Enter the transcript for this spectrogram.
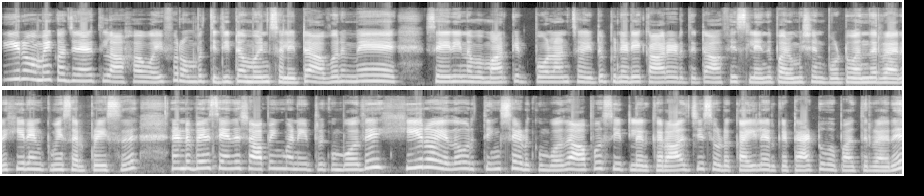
ஹீரோவுமே கொஞ்ச நேரத்தில் ஆஹா ஒய்ஃபை ரொம்ப திட்டிட்டோமோன்னு சொல்லிட்டு அவருமே சரி நம்ம மார்க்கெட் போகலான்னு சொல்லிட்டு பின்னாடியே காரை எடுத்துகிட்டு ஆஃபீஸ்லேருந்து பர்மிஷன் போட்டு வந்துடுறாரு. ஹீரோயினுக்குமே சர்ப்ரைஸு ரெண்டு பேரும் சேர்ந்து ஷாப்பிங் பண்ணிகிட்டு இருக்கும்போது ஹீரோ ஏதோ ஒரு திங்ஸ் எடுக்கும்போது ஆப்போசிட்டில் இருக்க ராஜேஷோட கையில் இருக்க டேட்டூவை பார்த்துடுறாரு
